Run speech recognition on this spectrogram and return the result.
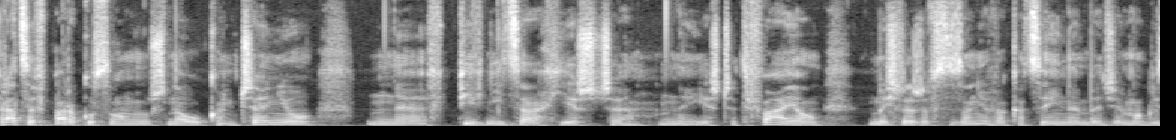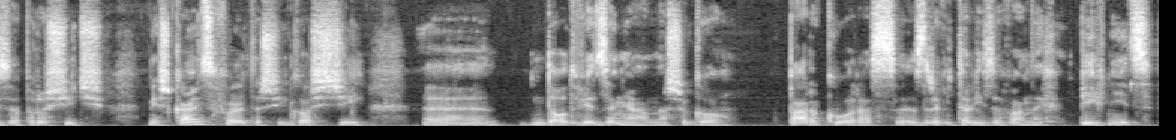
prace w parku są już na ukończeniu, w piwnicach jeszcze, jeszcze trwają. Myślę, że w sezonie wakacyjnym będziemy mogli zaprosić mieszkańców, ale też i gości e, do odwiedzenia naszego parku oraz zrewitalizowanych piwnic.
